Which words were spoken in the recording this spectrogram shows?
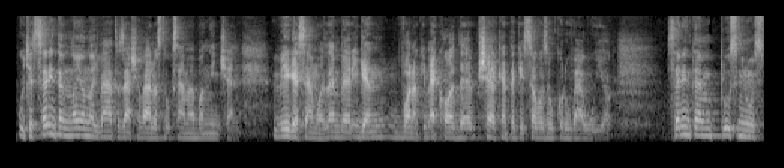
úgyhogy szerintem nagyon nagy változás a választók számában nincsen. Véges számú az ember, igen, van, aki meghalt, de serkentek is szavazókorúvá újak. Szerintem plusz-minusz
